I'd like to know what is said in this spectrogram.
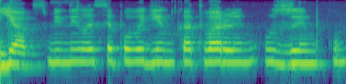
Як змінилася поведінка тварин узимку?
